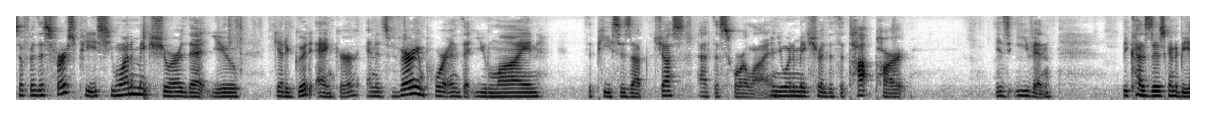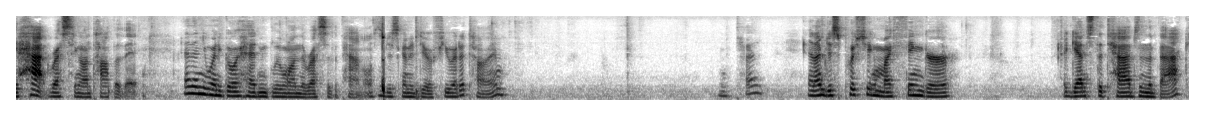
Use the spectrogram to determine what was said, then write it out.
So for this first piece, you want to make sure that you get a good anchor and it's very important that you line the pieces up just at the score line. And you want to make sure that the top part is even because there's going to be a hat resting on top of it. And then you want to go ahead and glue on the rest of the panels. I'm just going to do a few at a time. Okay. And I'm just pushing my finger against the tabs in the back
